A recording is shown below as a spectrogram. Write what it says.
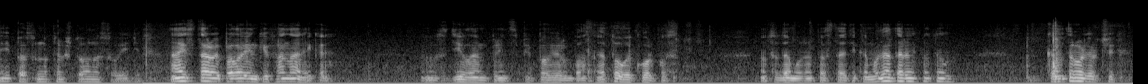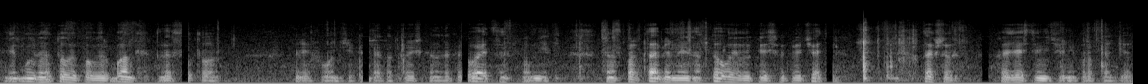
и посмотрим, что у нас выйдет. А из второй половинки фонарика сделаем, в принципе, повербанк. Готовый корпус. Вот сюда можно поставить аккумуляторы, потом контроллерчик и будет готовый повербанк для сотового телефончика. Так вот крышка закрывается, помните, транспортабельный, готовый, весь выключатель. Так что в хозяйстве ничего не пропадет.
